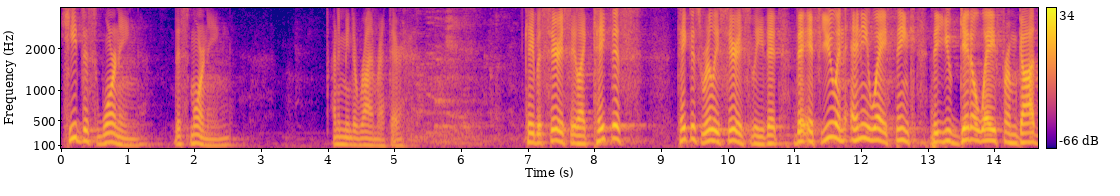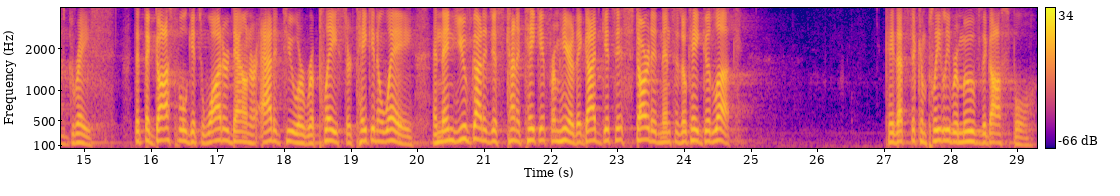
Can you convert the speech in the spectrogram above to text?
Heed this warning this morning I didn't mean to rhyme right there. Okay, but seriously, like take this take this really seriously that, that if you in any way think that you get away from God's grace, that the gospel gets watered down or added to or replaced or taken away, and then you've got to just kind of take it from here, that God gets it started and then says, okay, good luck. Okay, that's to completely remove the gospel.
